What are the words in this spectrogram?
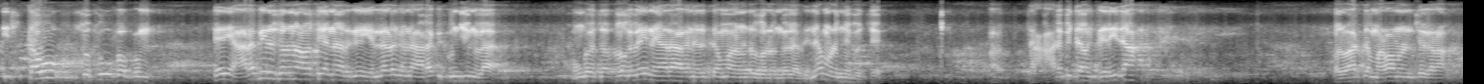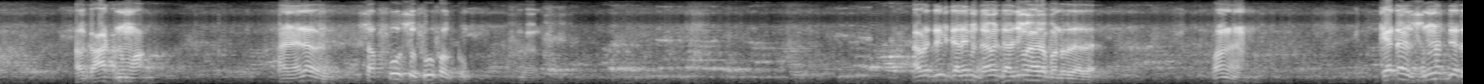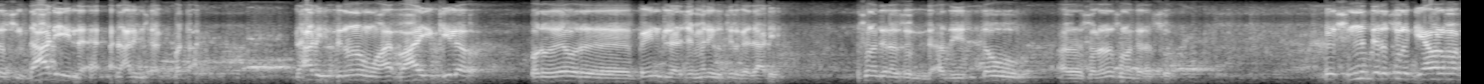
இஸ்தவ் சுஃபூஃபக்கும் சரி அரபியில் சொல்லணும் அவசியம் என்ன இருக்கு? எல்லா என்ன அரபி குஞ்சுங்களா? உங்க சப்புகளே நேராக நெருக்கமா நின்று கொள்ளுங்கள் அப்படின்னா முடிஞ்சு போச்சு. அரபி தனக்கு தெரியுதான் ஒரு வார்த்தை மரபம் நினைச்சுக்கிறான் அது காட்டணுமா? அதனால சஃபு சுஃபூஃபக்கும். அப்புறம் திருப்பி தலைமை தலைமை தர்ஜமா வேற பண்றது அதை. வாங்க. கேட்டால் சுண்ணத்து ரசூல் தாடி இல்லை. அது ஆலிமிசாக்கு பார்த்தா தாடி திருணும் வாய் கீழே ஒரு ஒரு பெயிண்டில் அடிச்ச மாதிரி வச்சிருக்க தாடி. சுண்ணத்து ரசூல் அது இஸ்தவ் அது சொல்கிறது சுண்ணத்து ரசூல் ஏய், சுண்ணத்து ரசூல் கேவலமா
